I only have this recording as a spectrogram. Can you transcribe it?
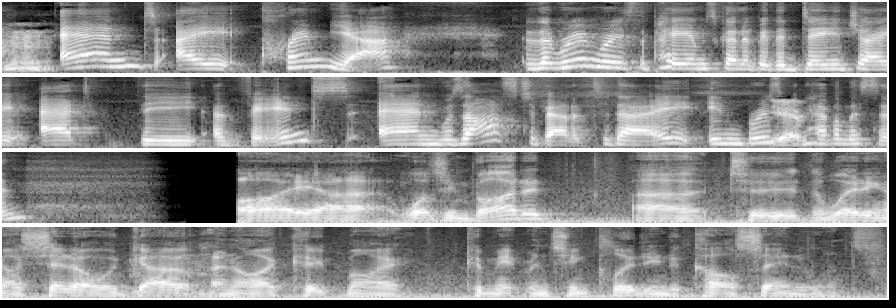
mm. and a premier. The rumour is the PM's going to be the DJ at the event and was asked about it today in Brisbane. Yep. Have a listen. I uh, was invited uh, to the wedding. I said I would go, and I keep my commitments, including to Kyle Sandilands.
